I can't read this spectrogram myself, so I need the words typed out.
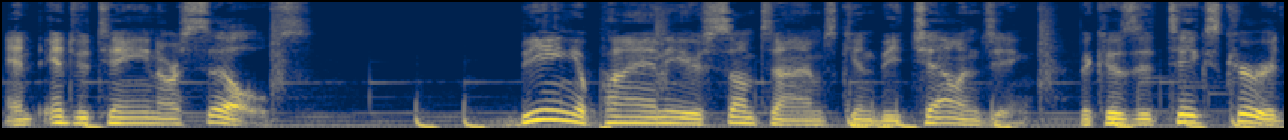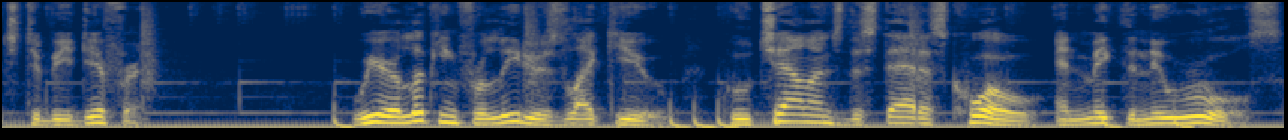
and entertain ourselves. Being a pioneer sometimes can be challenging because it takes courage to be different. We are looking for leaders like you who challenge the status quo and make the new rules.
